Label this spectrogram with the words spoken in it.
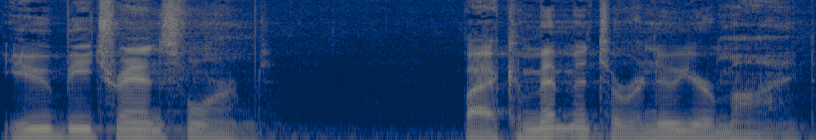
You be transformed by a commitment to renew your mind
